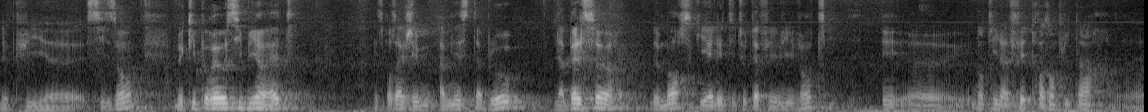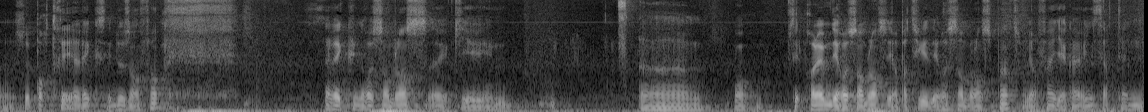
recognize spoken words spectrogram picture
depuis euh, six ans, mais qui pourrait aussi bien être, et c'est pour ça que j'ai amené ce tableau, la belle-sœur de Morse, qui elle était tout à fait vivante, et euh, dont il a fait trois ans plus tard euh, ce portrait avec ses deux enfants, avec une ressemblance qui est... bon, c'est le problème des ressemblances, et en particulier des ressemblances peintes, mais enfin, il y a quand même une certaine...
